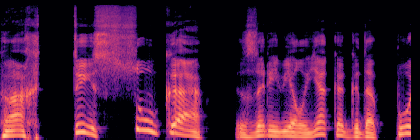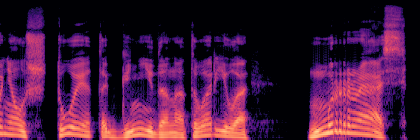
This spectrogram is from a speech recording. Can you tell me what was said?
«Ах ты, сука!» – заревел я, когда понял, что эта гнида натворила. «Мразь!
